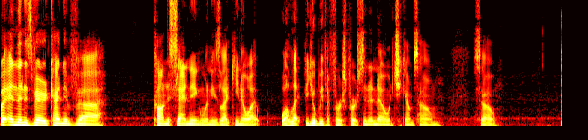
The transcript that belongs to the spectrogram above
But and then it's very kind of uh, condescending when he's like, you know what? Well, like you'll be the first person to know when she comes home. So,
